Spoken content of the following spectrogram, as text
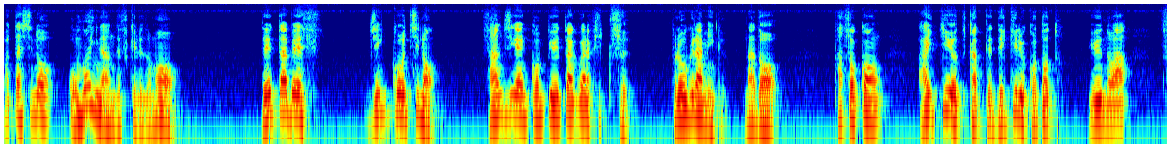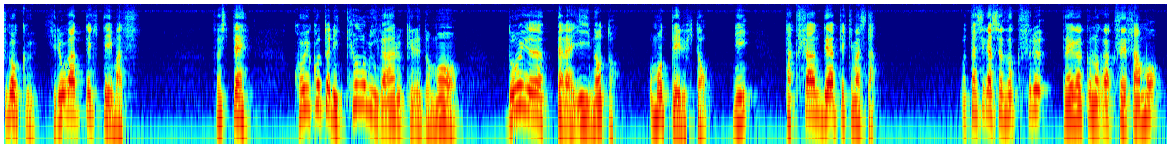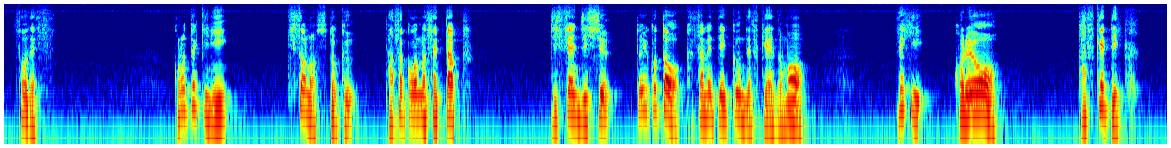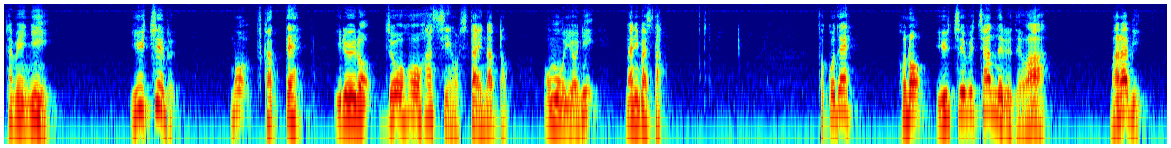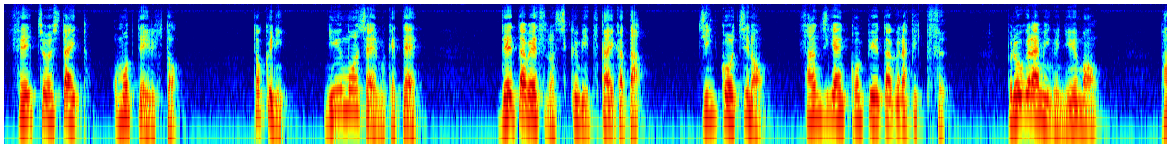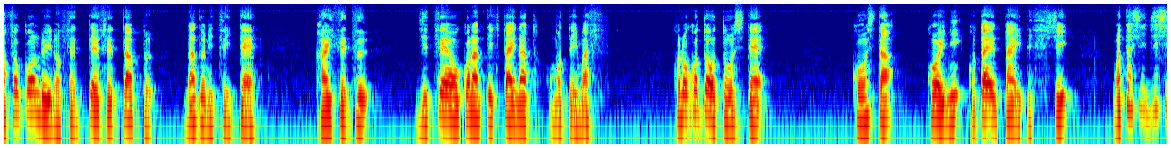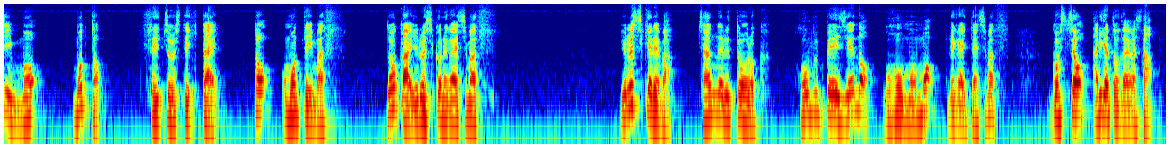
私の思いなんですけれども、データベース、人工知能、3次元コンピュータグラフィックス、プログラミングなど、パソコン、IT を使ってできることというのはすごく広がってきています。そして、こういうことに興味があるけれども、どうやったらいいのと思っている人にたくさん出会ってきました。私が所属する大学の学生さんもそうです。この時に基礎の取得、パソコンのセットアップ、実践実習ということを重ねていくんですけれども、ぜひこれを助けていくために YouTube も使っていろいろ情報発信をしたいなと思うようになりました。そこでこの YouTube チャンネルでは学び成長したいと思っている人特に入門者へ向けてデータベースの仕組み使い方人工知能3次元コンピュータグラフィックスプログラミング入門パソコン類の設定セットアップなどについて解説実演を行っていきたいなと思っています。このことを通してこうした声に応えたいですし、私自身ももっと成長していきたい。と思っています。どうかよろしくお願いします。よろしければチャンネル登録、ホームページへのご訪問もお願いいたします。ご視聴ありがとうございました。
